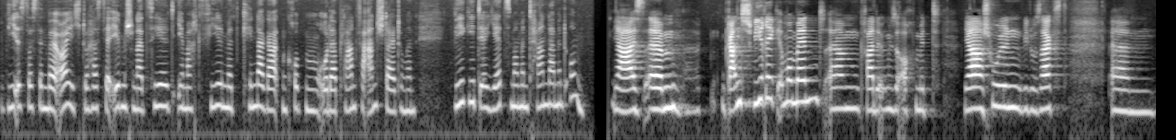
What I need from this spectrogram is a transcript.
Wie ist das denn bei euch? Du hast ja eben schon erzählt, ihr macht viel mit Kindergartengruppen oder plant Veranstaltungen. Wie geht ihr jetzt momentan damit um? Ja, ist ähm, ganz schwierig im Moment, ähm, gerade irgendwie so auch mit ja, Schulen, wie du sagst. Ähm,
